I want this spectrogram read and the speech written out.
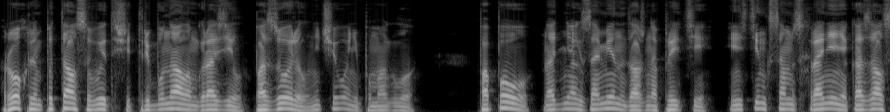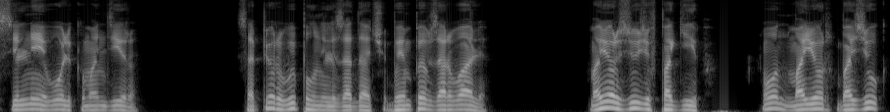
Рохлин пытался вытащить, трибуналом грозил, позорил, ничего не помогло. Попову на днях замена должна прийти. Инстинкт самосохранения оказался сильнее воли командира. Саперы выполнили задачу, БМП взорвали. Майор Зюзев погиб. Он, майор Базюк,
